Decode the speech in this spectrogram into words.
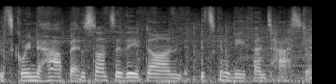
it's going to happen. The stunts that they've done, it's going to be fantastic.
